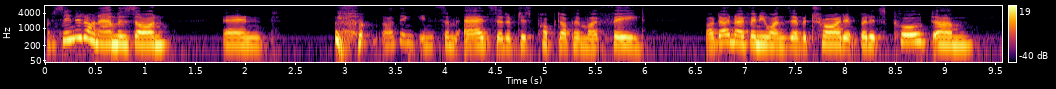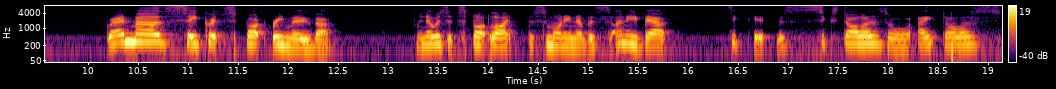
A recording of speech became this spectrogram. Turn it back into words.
I've seen it on Amazon and I think in some ads that have just popped up in my feed. I don't know if anyone's ever tried it, but it's called um, Grandma's Secret Spot Remover. And it was at Spotlight this morning. It was only about six, it was six dollars or eight dollars.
